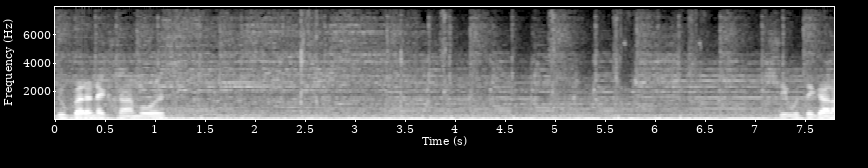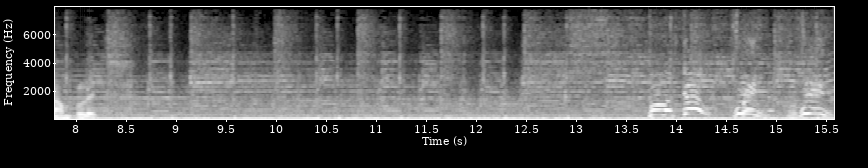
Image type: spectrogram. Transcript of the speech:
Do better next time, boys. See what they got on Blitz. Well, let's go! Win! Win!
